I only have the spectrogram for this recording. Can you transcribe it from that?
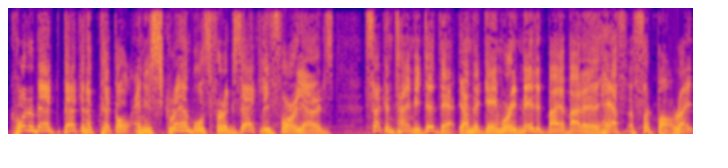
quarterback back in a pickle, and he scrambles for exactly four yards. Second time he did that Yep. in the game where he made it by about a half a football, right?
